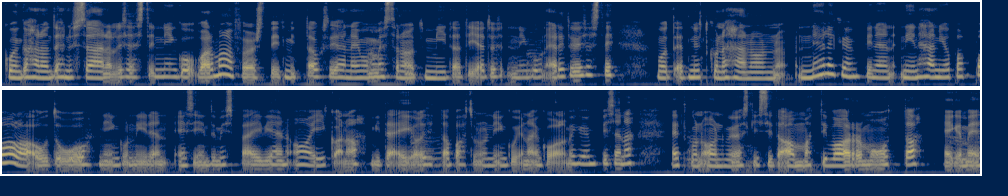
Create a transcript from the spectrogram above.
kuinka hän on tehnyt säännöllisesti niin kuin varmaan first beat mittauksia. Hän ei mun mielestä sanonut mitä tiety, niin kuin erityisesti, mutta nyt kun hän on 40, niin hän jopa palautuu niin kuin niiden esiintymispäivien aikana, mitä ei olisi tapahtunut niin kuin näin kolmikymppisenä. Et kun on myöskin sitä ammattivarmuutta, eikä mene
